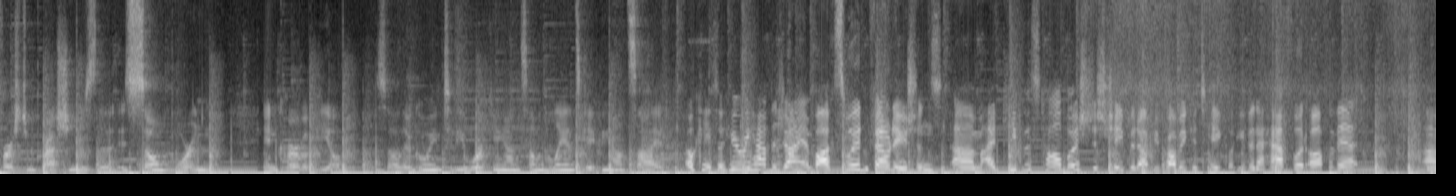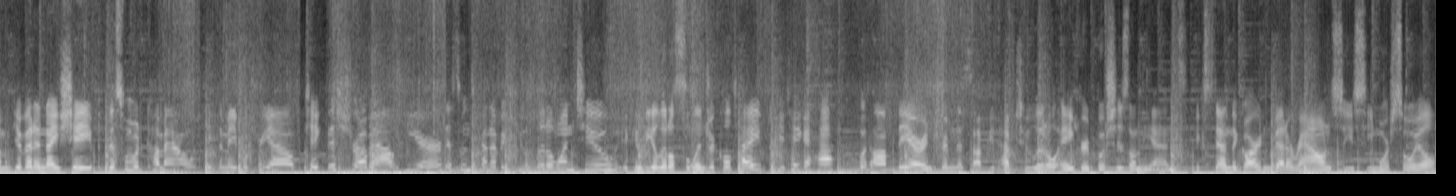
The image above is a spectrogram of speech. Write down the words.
First impression is, the, is so important. In curb appeal. So they're going to be working on some of the landscaping outside. Okay, so here we have the giant boxwood foundations. Um, I'd keep this tall bush, just shape it up. You probably could take even a half foot off of it. Um, give it a nice shape. This one would come out, take the maple tree out, take this shrub out here. This one's kind of a cute little one too. It can be a little cylindrical type. If you take a half foot off there and trim this up, you'd have two little anchored bushes on the ends. Extend the garden bed around so you see more soil.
